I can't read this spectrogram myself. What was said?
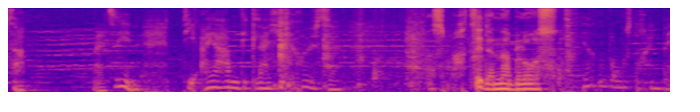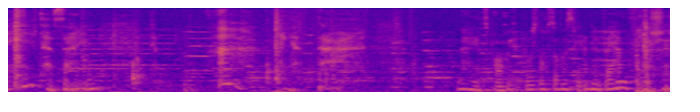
So, mal sehen. Die Eier haben die gleiche Größe. Was macht sie denn da bloß? Irgendwo muss doch ein Behälter sein. Ah, jetzt brauche ich bloß noch sowas wie eine Wärmflasche.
